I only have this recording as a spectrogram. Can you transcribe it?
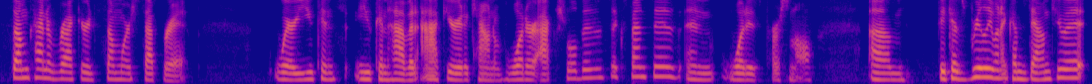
some kind of record somewhere separate where you can you can have an accurate account of what are actual business expenses and what is personal. Um, because really when it comes down to it,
